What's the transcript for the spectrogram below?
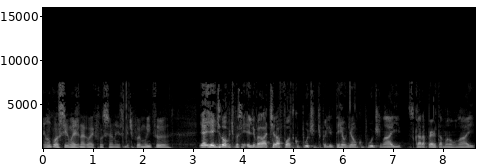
Eu não consigo imaginar como é que funciona isso, porque, tipo, é muito. E aí, e aí, de novo, tipo assim, ele vai lá tirar foto com o Putin, tipo, ele tem reunião com o Putin lá e os caras apertam a mão lá e,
